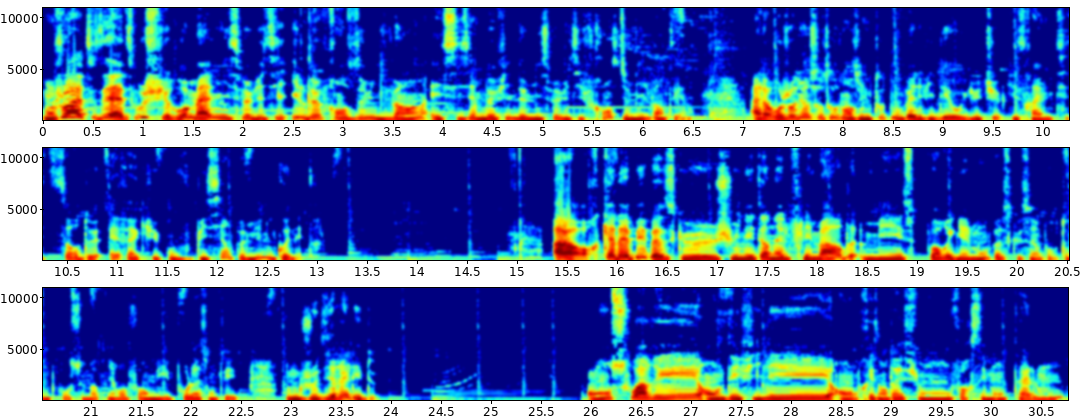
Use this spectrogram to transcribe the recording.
Bonjour à toutes et à tous, je suis Romane, Miss Beauty Île-de-France 2020 et 6ème dauphine de Miss Beauty France 2021. Alors aujourd'hui on se retrouve dans une toute nouvelle vidéo YouTube qui sera une petite sorte de FAQ pour que vous puissiez un peu mieux nous connaître. Alors, canapé parce que je suis une éternelle flemmarde, mais sport également parce que c'est important pour se maintenir en forme et pour la santé. Donc je dirais les deux en soirée, en défilé, en présentation, forcément talons.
